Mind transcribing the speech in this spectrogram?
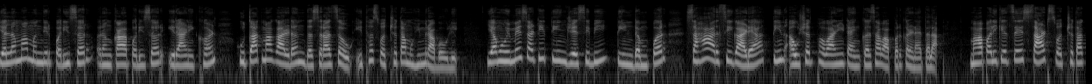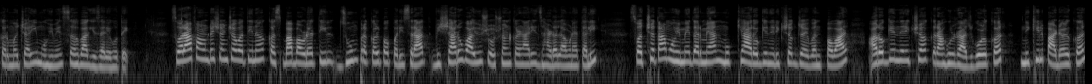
यलम्मा मंदिर परिसर रंकाळा परिसर इराणी खण हुतात्मा गार्डन दसरा चौक इथं स्वच्छता मोहीम राबवली. या मोहिमेसाठी तीन जेसीबी तीन डंपर सहा आरसी गाड्या तीन औषध फवारणी टँकरचा वापर करण्यात आला. महापालिकेचे साठ स्वच्छता कर्मचारी मोहिमेत सहभागी झाले होते. स्वरा फाउंडेशनच्या वतीनं कसबा बावड्यातील झूम प्रकल्प परिसरात विषारू वायू शोषण करणारी झाडं लावण्यात आली. स्वच्छता मोहिमेदरम्यान मुख्य आरोग्य निरीक्षक जयवंत पवार आरोग्य निरीक्षक राहुल राजगोळकर निखिल पाडळकर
